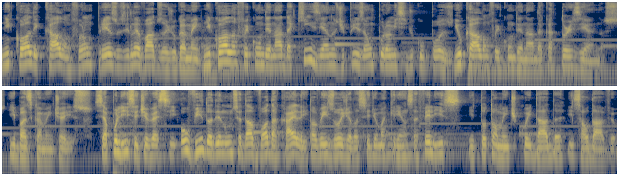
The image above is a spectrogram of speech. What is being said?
Nicola e Callum foram presos e levados a julgamento. Nicola foi condenada a 15 anos de prisão por homicídio culposo e o Callum foi condenado a 14 anos. E basicamente é isso. Se a polícia tivesse ouvido a denúncia da avó da Kylie, talvez hoje ela seria uma criança feliz e totalmente cuidada e saudável.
